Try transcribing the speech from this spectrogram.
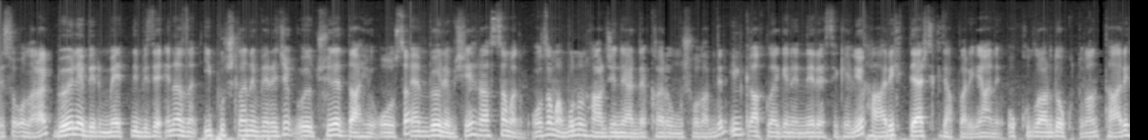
birisi olarak böyle bir metni bize en azından ipuçlarını verecek ölçüde dahi olsa ben böyle bir şeye rastlamadım. O zaman bunun harcı nerede karılmış olabilir? İlk akla gelen neresi geliyor? Tarih ders kitapları yani okullarda okutulan tarih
